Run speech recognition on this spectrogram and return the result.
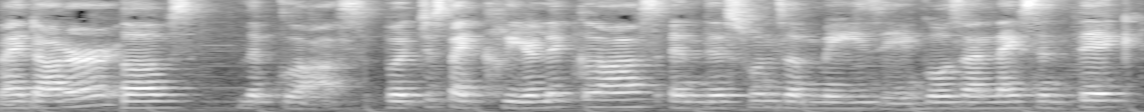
my daughter loves lip gloss but just like clear lip gloss and this one's amazing. It goes on nice and thick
